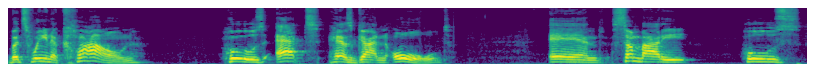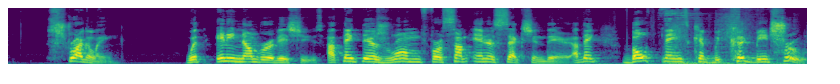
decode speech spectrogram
between a clown whose act has gotten old and somebody who's struggling with any number of issues. I think there's room for some intersection there. I think both things could be, could be true.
